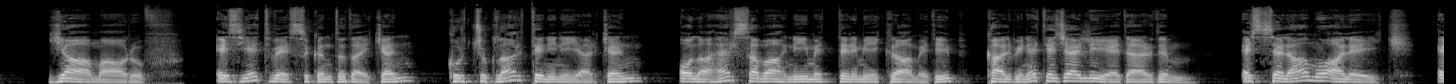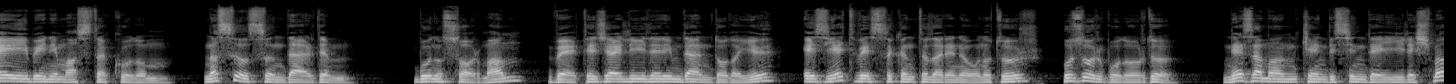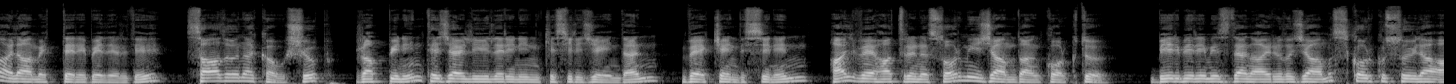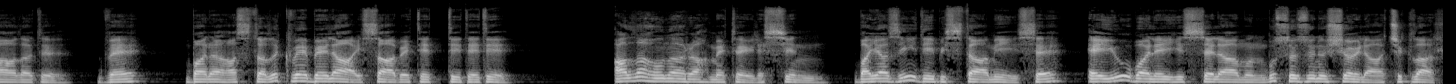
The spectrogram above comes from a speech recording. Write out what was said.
Ya maruf, eziyet ve sıkıntıdayken, kurtçuklar tenini yerken, ona her sabah nimetlerimi ikram edip, kalbine tecelli ederdim. Esselamu aleyk, ey benim hasta kulum, nasılsın derdim. Bunu sormam ve tecellilerimden dolayı eziyet ve sıkıntılarını unutur, huzur bulurdu. Ne zaman kendisinde iyileşme alametleri belirdi, sağlığına kavuşup Rabbinin tecellilerinin kesileceğinden ve kendisinin hal ve hatrını sormayacağımdan korktu. Birbirimizden ayrılacağımız korkusuyla ağladı ve bana hastalık ve bela isabet etti dedi. Allah ona rahmet eylesin. Bayezid-i Bistami ise Eyyub aleyhisselamın bu sözünü şöyle açıklar.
